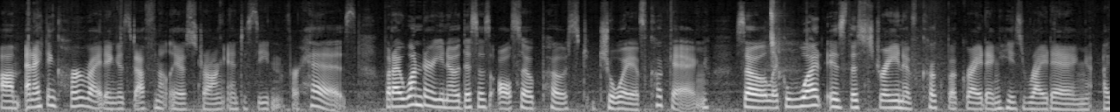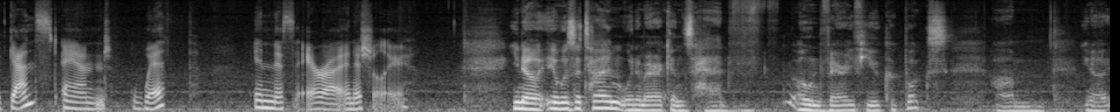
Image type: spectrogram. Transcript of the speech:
Um, and I think her writing is definitely a strong antecedent for his. But I wonder, you know, this is also post Joy of Cooking. So, like, what is the strain of cookbook writing he's writing against and with in this era initially? You know, it was a time when Americans had owned very few cookbooks. Um, you know,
